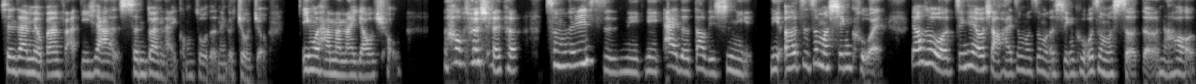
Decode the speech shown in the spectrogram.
现在没有办法低下身段来工作的那个舅舅，因为他妈妈要求。然后我就觉得什么意思？你你爱的到底是你？你儿子这么辛苦哎、欸，要是我今天有小孩这么这么的辛苦，我怎么舍得？然后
